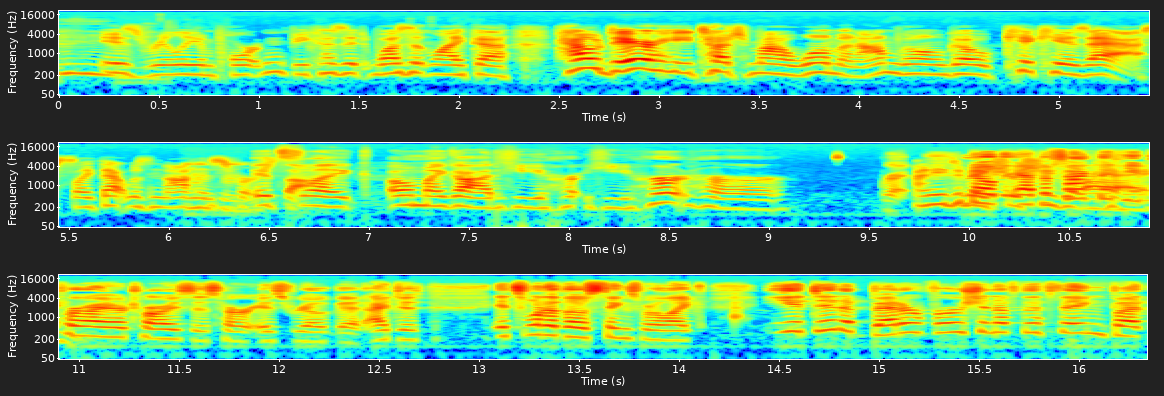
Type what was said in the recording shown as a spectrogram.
Mm-hmm. is really important because it wasn't like a, "How dare he touch my woman? I'm gonna go kick his ass." Like that was not his first It's thought. like, oh my god, he hurt he hurt her. Right. I need to no, make sure yeah, the she's fact that he prioritizes her is real good. I just, it's one of those things where like you did a better version of the thing, but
